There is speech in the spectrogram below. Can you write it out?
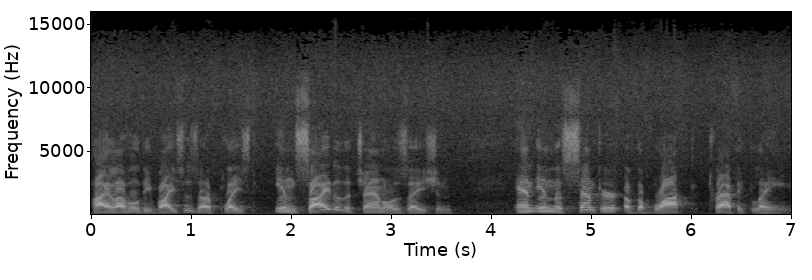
High-level devices are placed inside of the channelization and in the center of the blocked traffic lane.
